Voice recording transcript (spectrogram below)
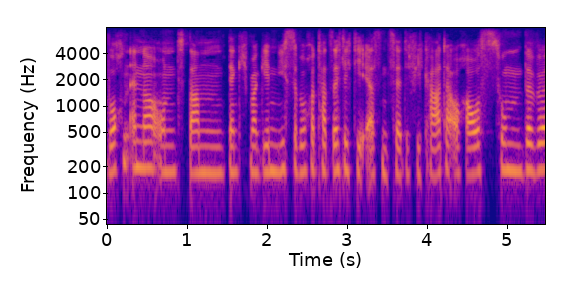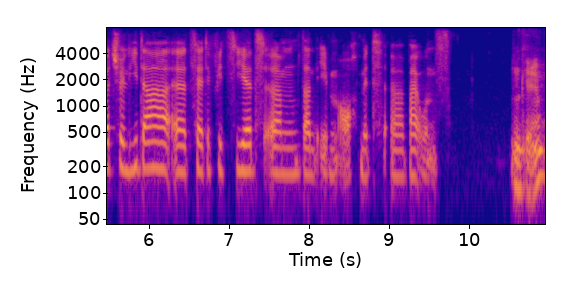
Wochenende. Und dann, denke ich mal, gehen nächste Woche tatsächlich die ersten Zertifikate auch raus zum The Virtual Leader äh, zertifiziert, ähm, dann eben auch mit äh, bei uns. Okay.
